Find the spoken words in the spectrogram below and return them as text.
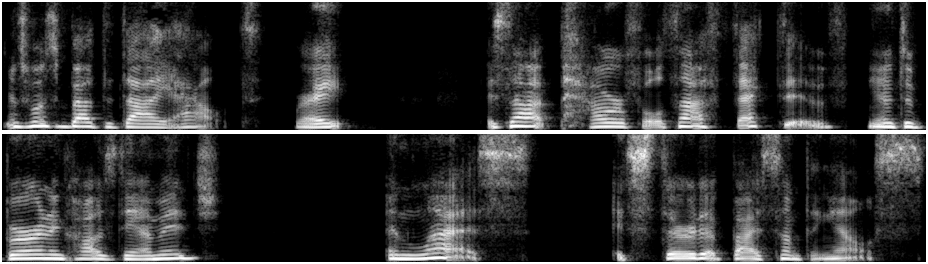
is what's about to die out, right? It's not powerful, it's not effective, you know, to burn and cause damage unless it's stirred up by something else.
